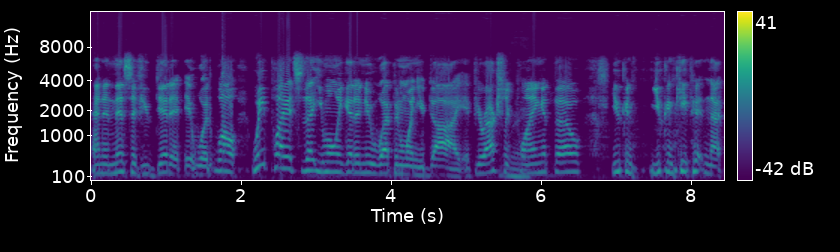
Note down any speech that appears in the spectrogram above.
and in this if you did it it would well we play it so that you only get a new weapon when you die. If you're actually Right. playing it though, you can you can keep hitting that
